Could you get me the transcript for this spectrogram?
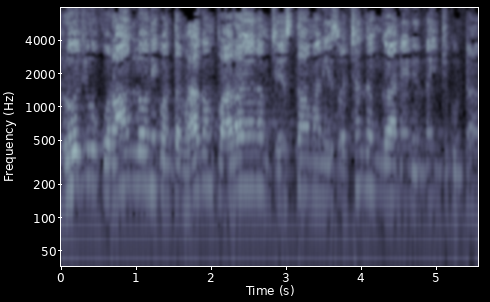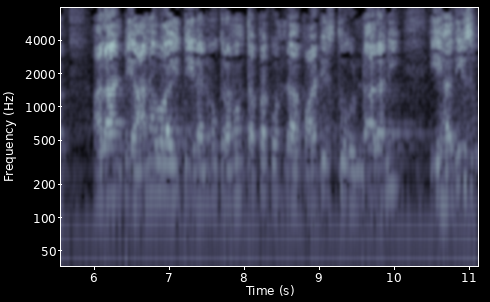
రోజు ఖురాన్లోని కొంత భాగం పారాయణం చేస్తామని స్వచ్ఛందంగానే నిర్ణయించుకుంటారు. అలాంటి ఆనవాయితీలను క్రమం తప్పకుండా పాటిస్తూ ఉండాలని ఈ హదీసు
